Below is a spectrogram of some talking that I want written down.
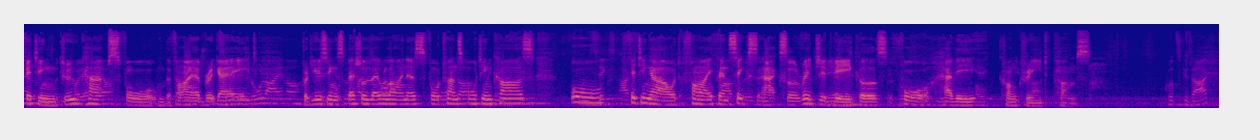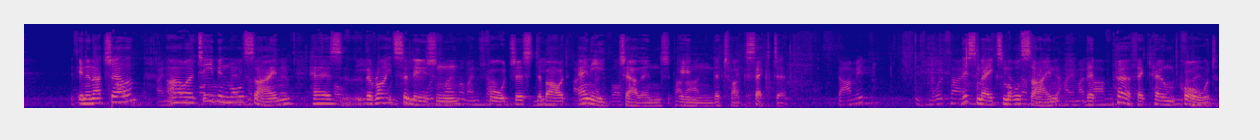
fitting crew cabs for the fire brigade, producing special lowliners for transporting cars, or fitting out five- and six-axle rigid vehicles for heavy concrete pumps. In a nutshell, our team in Molsheim has the right solution for just about any challenge in the truck sector. This makes Molsheim the perfect home port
